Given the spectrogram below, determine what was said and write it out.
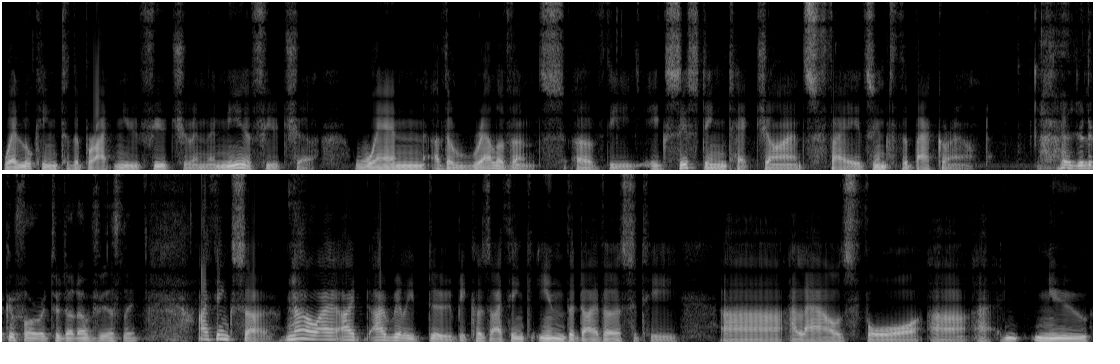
we're looking to the bright new future in the near future when the relevance of the existing tech giants fades into the background. You're looking forward to that, obviously. I think so. No, I, I, I really do, because I think in the diversity uh, allows for uh, uh, new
